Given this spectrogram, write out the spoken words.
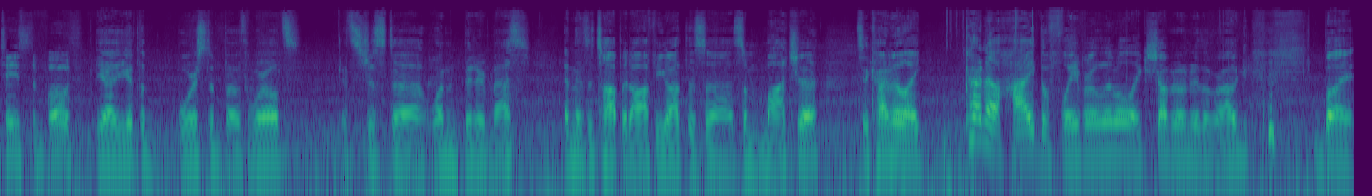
taste of both. Yeah, you get the worst of both worlds. It's just uh, one bitter mess, and then to top it off, you got this uh, some matcha to kind of like kind of hide the flavor a little, like shove it under the rug. but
